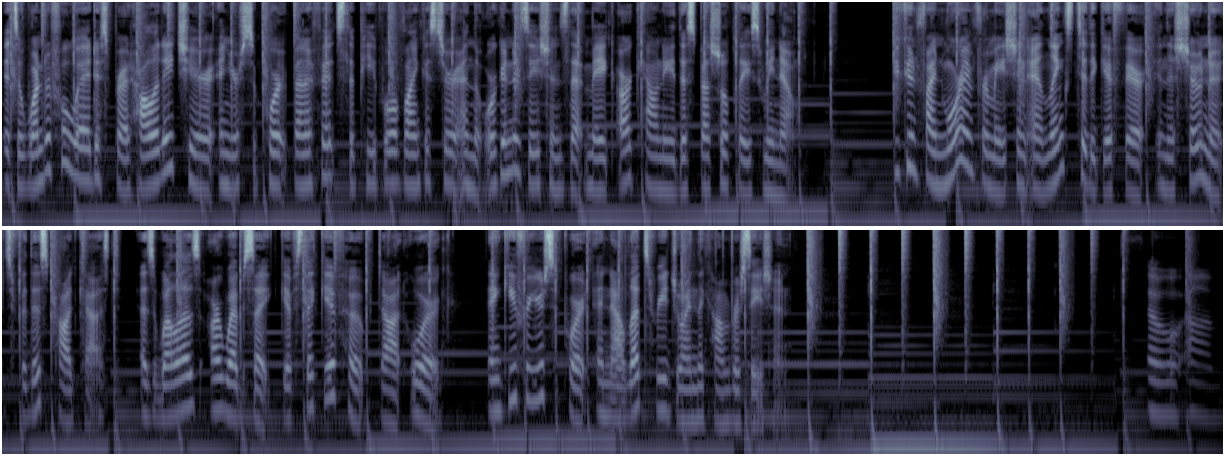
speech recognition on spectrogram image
It's a wonderful way to spread holiday cheer, and your support benefits the people of Lancaster and the organizations that make our county the special place we know. You can find more information and links to the gift fair in the show notes for this podcast, as well as our website, giftsthatgivehope.org. Thank you for your support, and now let's rejoin the conversation. So, um,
